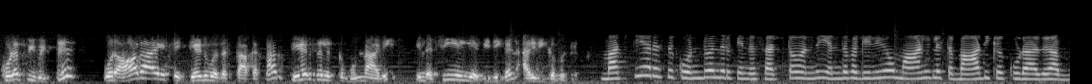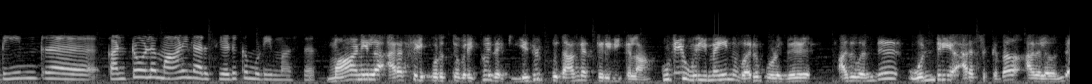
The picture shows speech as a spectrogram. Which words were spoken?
குழப்பி விட்டு ஒரு ஆதாயத்தை தேடுவதற்காகத்தான் தேர்தலுக்கு முன்னாடி இந்த சிஐஏ விதிகள் அறிவிக்கப்பட்டிருக்கு. மத்திய அரசு கொண்டு வந்திருக்க இந்த சட்டம் வந்து எந்த வகையிலயும் மாநிலத்தை பாதிக்க கூடாது அப்படின்ற கண்ட்ரோல மாநில அரசு எடுக்க முடியுமா சார் மாநில அரசை பொறுத்த வரைக்கும் இதற்கு எதிர்ப்பு தாங்க தெரிவிக்கலாம். குடி உரிமைன்னு வரும் பொழுது அது வந்து ஒன்றிய அரசுக்கு தான் அதுல வந்து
